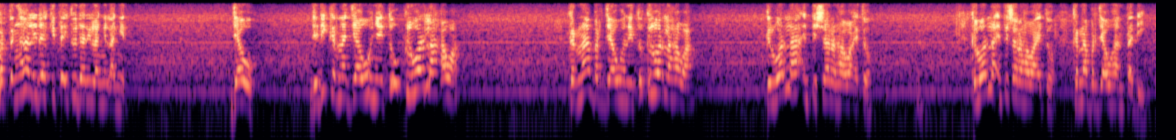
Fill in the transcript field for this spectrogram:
pertengahan lidah kita itu dari langit-langit. Jauh. Jadi karena jauhnya itu keluarlah hawa. Karena berjauhan itu keluarlah hawa. Keluarlah intisar hawa itu. Keluarlah intisar hawa itu. Karena berjauhan tadi.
